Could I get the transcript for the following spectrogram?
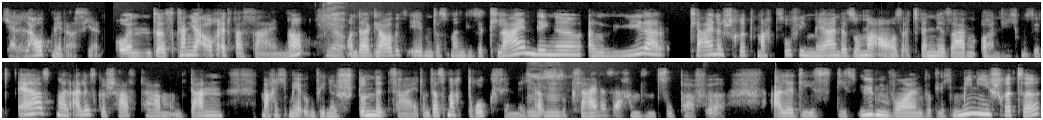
ich erlaube mir das jetzt. Und das kann ja auch etwas sein, ne? Ja. Und da glaube ich eben, dass man diese kleinen Dinge, also jeder kleine Schritt macht so viel mehr in der Summe aus, als wenn wir sagen, oh nee, ich muss jetzt erstmal alles geschafft haben und dann mache ich mir irgendwie eine Stunde Zeit. Und das macht Druck, finde ich. Also mhm. Also so kleine Sachen sind super für alle, die es üben wollen, wirklich Mini-Schritte.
